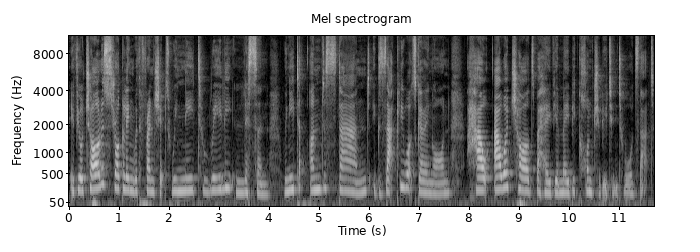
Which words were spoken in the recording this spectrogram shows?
If your child is struggling with friendships, we need to really listen. We need to understand exactly what's going on, how our child's behavior may be contributing towards that.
